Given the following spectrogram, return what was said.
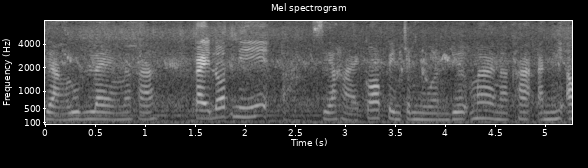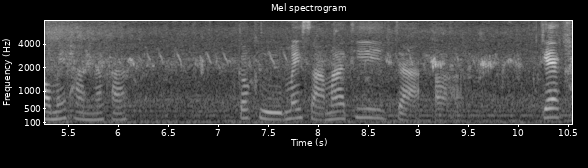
อย่างรุนแรงนะคะ ไก่รถนี้เสียหายก็เป็นจำนวนเยอะมากนะคะ อันนี้เอาไม่ทันนะคะ ก็คือไม่สามารถที่จะแก้ไข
